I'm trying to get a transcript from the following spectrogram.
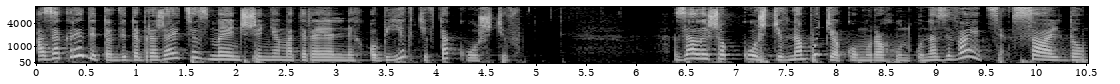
а за кредитом відображається зменшення матеріальних об'єктів та коштів. Залишок коштів на будь-якому рахунку називається сальдо.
